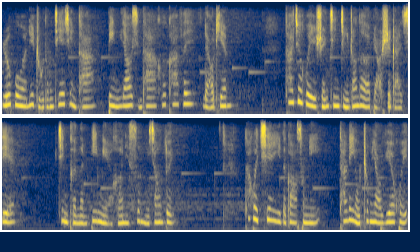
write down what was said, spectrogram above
如果你主动接近他，并邀请他喝咖啡聊天，他就会神情紧张地表示感谢，尽可能避免和你四目相对。他会惬意地告诉你他另有重要约会，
